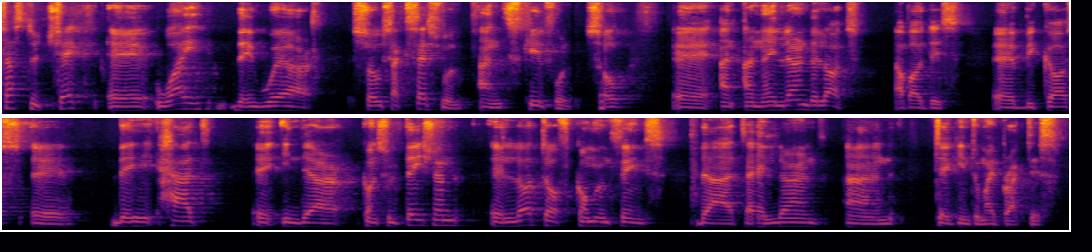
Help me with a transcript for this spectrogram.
just to check uh, why they were so successful and skillful. So, uh, and, and I learned a lot about this uh, because they had in their consultation a lot of common things that I learned and take into my practice.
